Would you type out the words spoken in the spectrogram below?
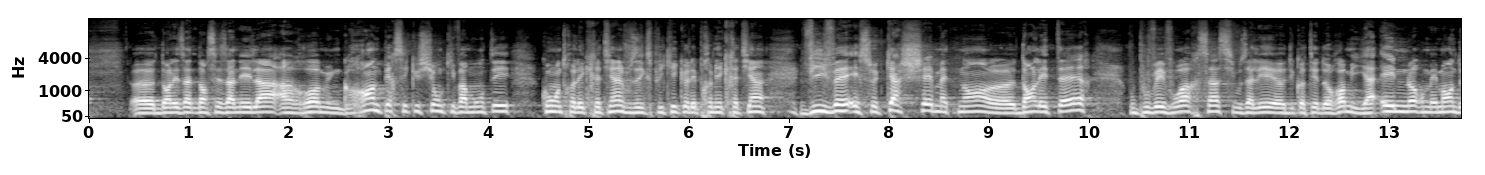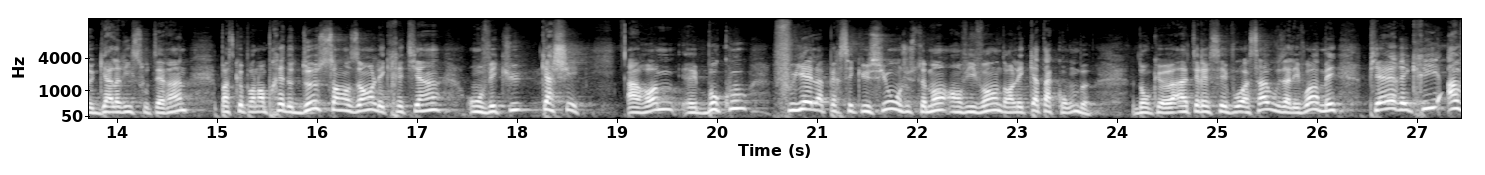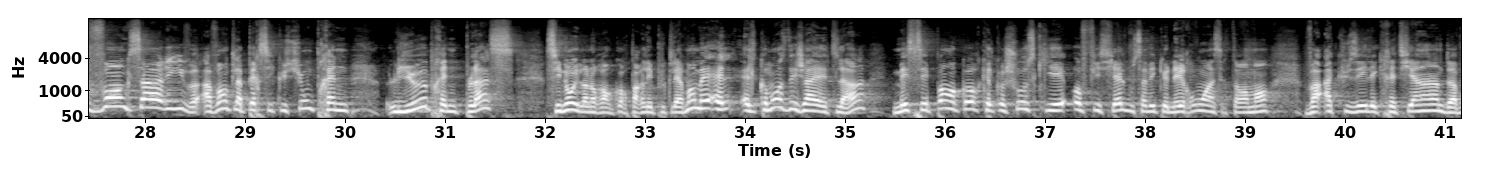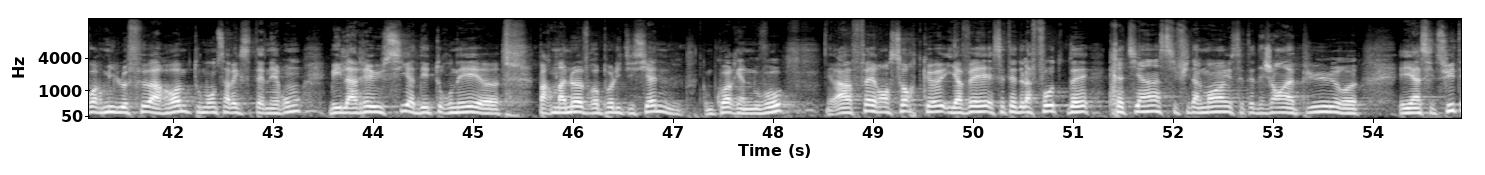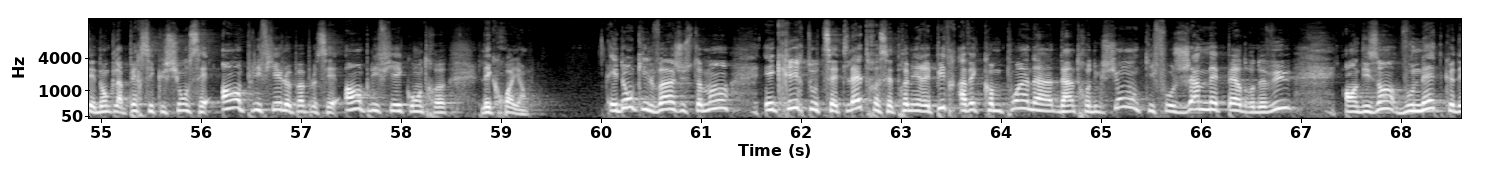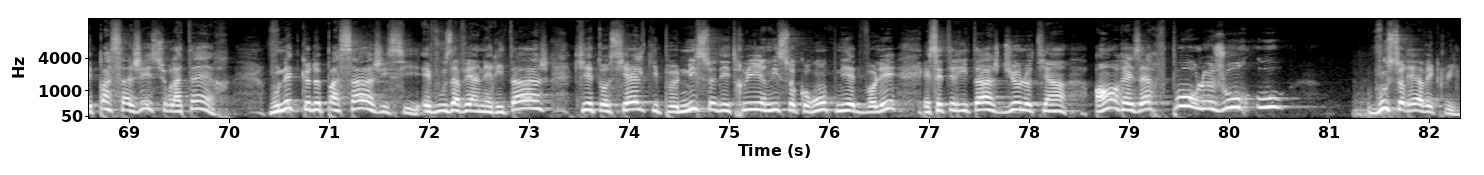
euh, dans, ces années-là à Rome une grande persécution qui va monter contre les chrétiens. Je vous ai expliqué que les premiers chrétiens vivaient et se cachaient maintenant euh, dans les terres. Vous pouvez voir ça si vous allez euh, du côté de Rome. Il y a énormément de galeries souterraines parce que pendant près de 200 ans, les chrétiens ont vécu cachés à Rome, et beaucoup fuyaient la persécution justement en vivant dans les catacombes. Donc euh, intéressez-vous à ça, vous allez voir. Mais Pierre écrit avant que ça arrive, avant que la persécution prenne lieu, prenne place. Sinon, il en aura encore parlé plus clairement, mais elle, commence déjà à être là, mais ce n'est pas encore quelque chose qui est officiel. Vous savez que Néron, à un certain moment, va accuser les chrétiens d'avoir mis le feu à Rome. Tout le monde savait que c'était Néron, mais il a réussi à détourner, euh, par manœuvre politicienne, comme quoi rien de nouveau, à faire en sorte que y avait, c'était de la faute des chrétiens si finalement c'était des gens impurs euh, et ainsi de suite. Et donc la persécution s'est amplifiée, le peuple s'est amplifié contre les croyants. Et donc il va justement écrire toute cette lettre, cette première épître, avec comme point d'introduction qu'il faut jamais perdre de vue, en disant, vous n'êtes que des passagers sur la terre. Vous n'êtes que de passage ici, et vous avez un héritage qui est au ciel, qui peut ni se détruire, ni se corrompre, ni être volé. Et cet héritage, Dieu le tient en réserve pour le jour où vous serez avec lui.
